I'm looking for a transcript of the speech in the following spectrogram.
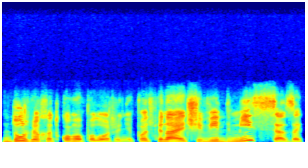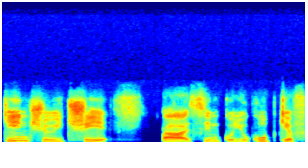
Дуже хиткому положенні, починаючи від місця, закінчуючи а, сімкою кубків,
